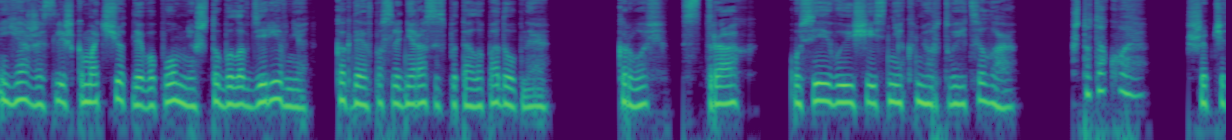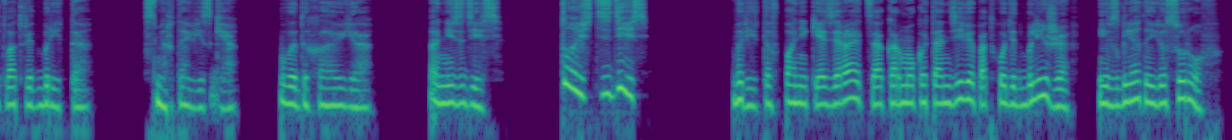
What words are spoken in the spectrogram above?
Я же слишком отчетливо помню, что было в деревне, когда я в последний раз испытала подобное. Кровь, страх, усеивающий снег мертвые тела. «Что такое?» — шепчет в ответ Бритта. «Смертовизги». Выдыхаю я. «Они здесь». «То есть здесь?» Брита в панике озирается, а Кормока Тандиве подходит ближе, и взгляд ее суров.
